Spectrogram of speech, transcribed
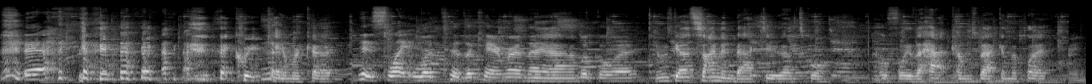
Yeah. That quick camera cut. His slight look to the camera and then Yeah. just look away. And we've got Simon back too. That's cool. Hopefully the hat comes back into play. Train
